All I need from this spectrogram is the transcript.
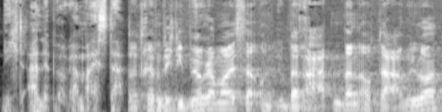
nicht alle Bürgermeister. Da treffen sich die Bürgermeister und beraten dann auch darüber,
